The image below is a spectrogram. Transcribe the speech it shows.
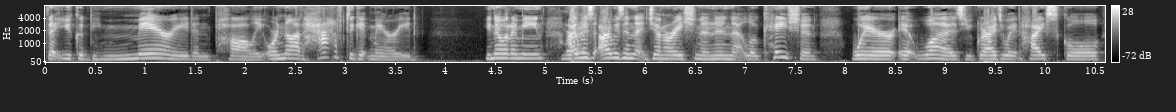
that you could be married in poly or not have to get married. You know what I mean? I was I was in that generation and in that location where it was you graduate high school,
